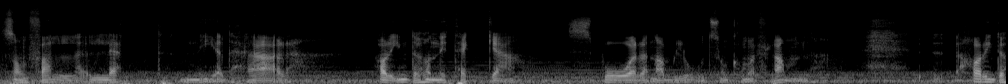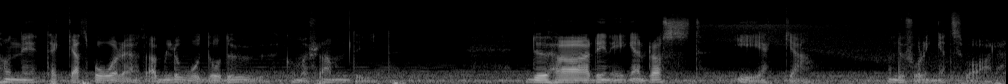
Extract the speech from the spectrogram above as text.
som faller lätt ned här har inte hunnit täcka spåren av blod som kommer fram. Har inte hunnit täcka spåret av blod och du kommer fram dit. Du hör din egen röst eka, men du får inget svar.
